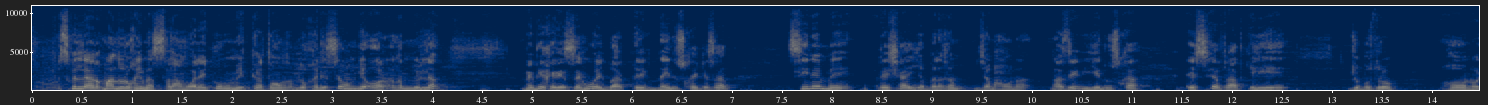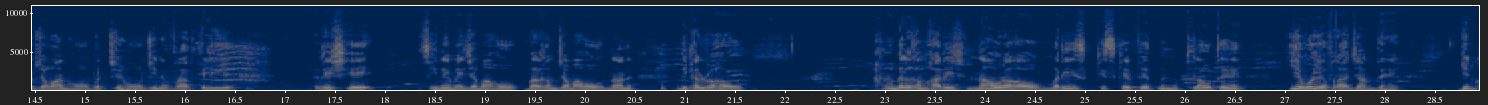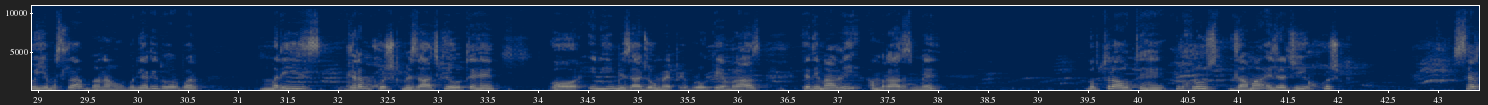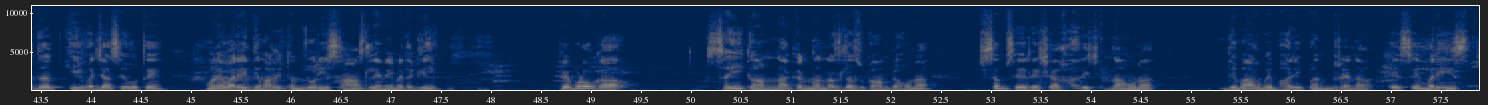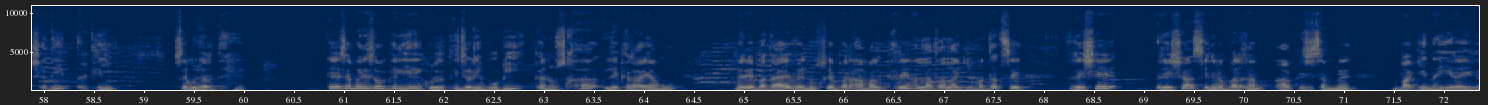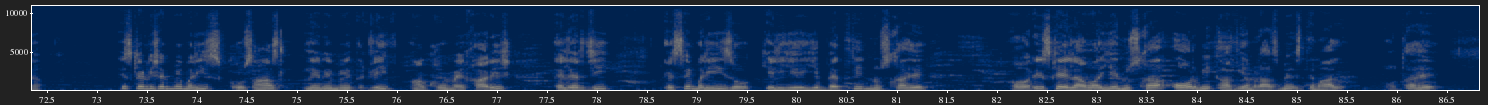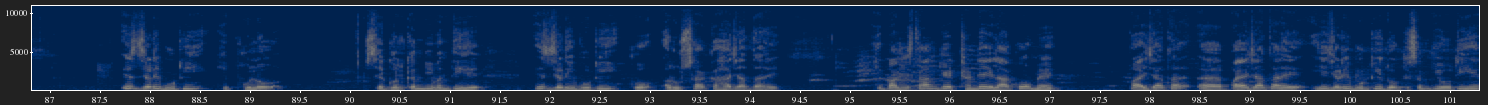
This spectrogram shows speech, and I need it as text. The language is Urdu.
بسم اللہ الرحمن الرحیم السلام علیکم امید کرتا ہوں آپ لوگ خیریت سے ہوں گے اور الحمدللہ میں بھی خیریت سے ہوں ایک بار پھر ایک نئی نسخے کے ساتھ سینے میں ریشہ یا بلغم جمع ہونا ناظرین یہ نسخہ ایسے افراد کے لیے جو بزرگ ہوں نوجوان ہوں بچے ہوں جن افراد کے لیے ریشے سینے میں جمع ہو بلغم جمع ہو نہ نکل رہا ہو بلغم خارج نہ ہو رہا ہو مریض کس کیفیت میں مبتلا ہوتے ہیں یہ وہی افراد جانتے ہیں جن کو یہ مسئلہ بنا ہو۔ بنیادی طور پر مریض گرم خشک مزاج کے ہوتے ہیں اور انہی مزاجوں میں پھیپھڑوں کے امراض یا دماغی امراض میں مبتلا ہوتے ہیں۔ بالخصوص دامہ الرجی خشک سر درد کی وجہ سے ہوتے ہیں۔ ہونے والی دماغی کمزوری، سانس لینے میں تکلیف، پھیپھڑوں کا صحیح کام نہ کرنا، نزلہ زکام کا ہونا، جسم سے ریشہ خارج نہ ہونا دماغ میں بھاری پن رہنا ایسے مریض شدید تکلیف سے گزرتے ہیں۔ ایسے مریضوں کے لیے قدرتی جڑی بوٹی کا نسخہ لے کر آیا ہوں۔ میرے بتائے ہوئے نسخے پر عمل کریں۔ اللہ تعالیٰ کی مدد سے ریشے، ریشہ سینے میں بلغم آپ کے جسم میں باقی نہیں رہے گا۔ اس کنڈیشن میں مریض کو سانس لینے میں تکلیف، آنکھوں میں خارش، الرجی، ایسے مریضوں کے لیے یہ بہترین نسخہ ہے اور اس کے علاوہ یہ نسخہ اور بھی کافی امراض میں استعمال ہوتا ہے۔ اس جڑی بوٹی کے پھولوں سے گلکن بھی بنتی ہے۔ اس جڑی بوٹی کو عروسہ کہا جاتا ہے۔ یہ پاکستان کے ٹھنڈے علاقوں میں پائی جاتا پایا جاتا ہے۔ یہ جڑی بوٹی دو قسم کی ہوتی ہیں۔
